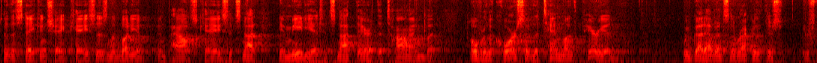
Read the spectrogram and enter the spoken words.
to the steak and shake cases and the Buddy and Pals case. It's not immediate, it's not there at the time, but over the course of the ten-month period, we've got evidence in the record that there's, there's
